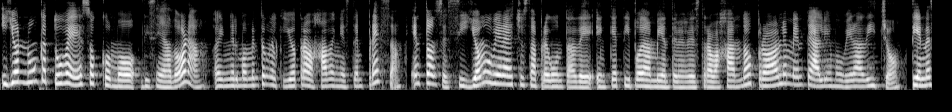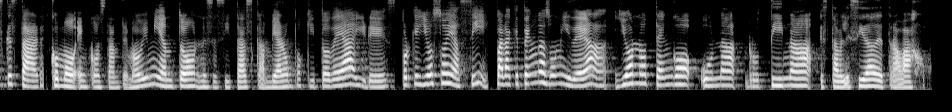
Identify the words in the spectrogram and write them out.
Y yo nunca tuve eso como diseñadora en el momento en el que yo trabajaba en esta empresa. Entonces, si yo me hubiera hecho esta pregunta de en qué tipo de ambiente me ves trabajando, probablemente alguien me hubiera dicho, tienes que estar como en constante movimiento, necesitas cambiar un poquito de aires, porque yo soy así. Para que tengas una idea, yo no tengo una rutina establecida de trabajo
